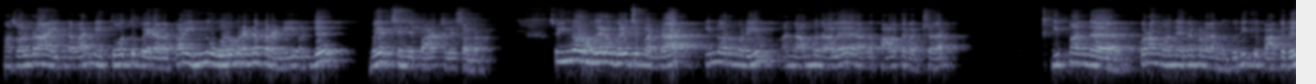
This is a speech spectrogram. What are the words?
நான் சொல்றான் இந்த மாதிரி நீ தோத்து போயிடாதப்பா இன்னும் ஒரு முறை என்ன பண்ண? நீ வந்து முயற்சி செஞ்சு பாரு சொல்லி சொல்றான். சோ இன்னொரு முறை முயற்சி பண்றார். இன்னொரு முறையும் அந்த அம்புனால அங்க பாலத்தை கட்டுறார். இப்ப அந்த குரங்கு வந்து என்ன பண்ணுது? அங்க குதிக்க பாக்குது.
